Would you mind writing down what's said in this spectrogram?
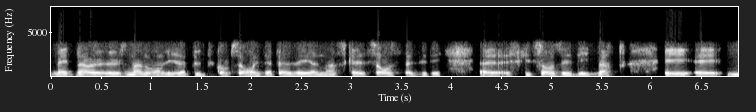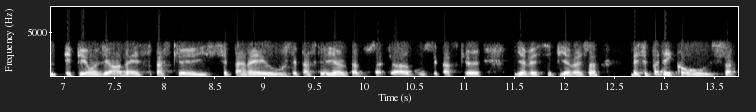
maintenant, heureusement, on les appelle plus comme ça, on les appelle réellement ce qu'elles sont, c'est-à-dire des, euh, ce qu'ils sont, c'est des meurtres. Et, et, et, puis on dit ah ben c'est parce qu'ils se séparaient ou c'est parce qu'il avait perdu sa job ou c'est parce qu'il y avait ci puis il y avait ça. Mais c'est pas des causes, ça.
